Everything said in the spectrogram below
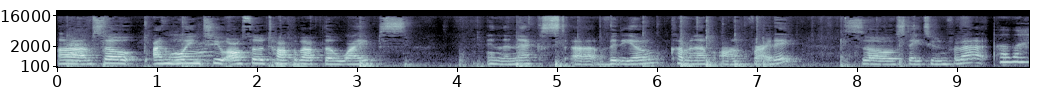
Um, so I'm going to also talk about the wipes in the next uh, video coming up on Friday. So stay tuned for that. Bye-bye.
